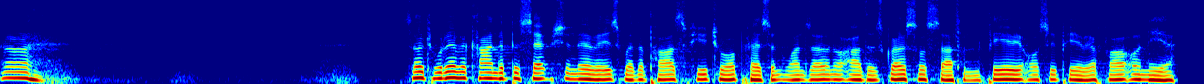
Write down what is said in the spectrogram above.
Uh, So, to whatever kind of perception there is, whether past, future, or present, one's own or others, gross or subtle, inferior or superior, far or near,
